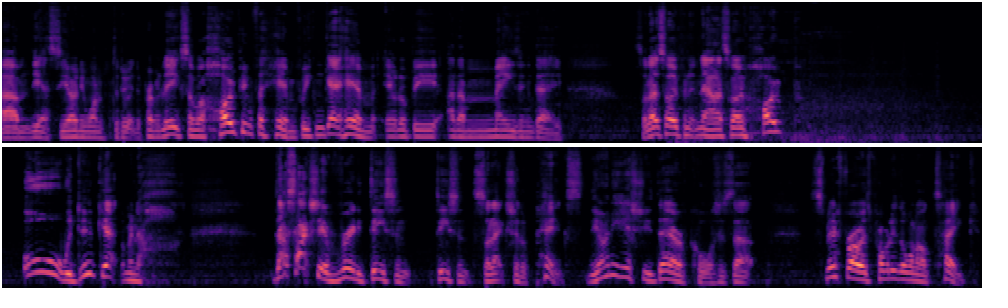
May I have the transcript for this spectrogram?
um, yes, the only one to do it in the Premier League. So we're hoping for him. If we can get him, it'll be an amazing day. So let's open it now. Let's go hope. Oh, we do get. I mean, that's actually a really decent, decent selection of picks. The only issue there, of course, is that Smith Rowe is probably the one I'll take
